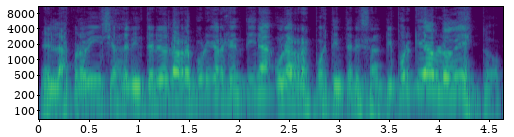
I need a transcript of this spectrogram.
en las provincias del interior de la República Argentina, una respuesta interesante. ¿Y por qué hablo de esto?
